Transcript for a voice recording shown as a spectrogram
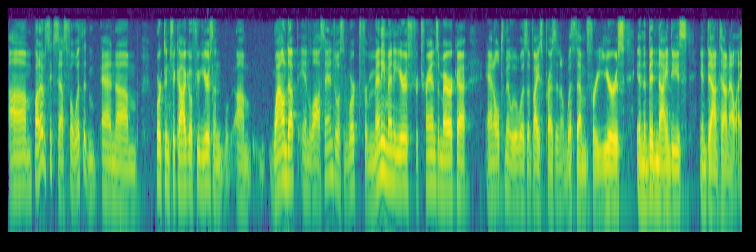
um, but I was successful with it and um, worked in Chicago a few years and um, wound up in Los Angeles and worked for many many years for Transamerica and ultimately was a vice president with them for years in the mid 90s in downtown LA.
